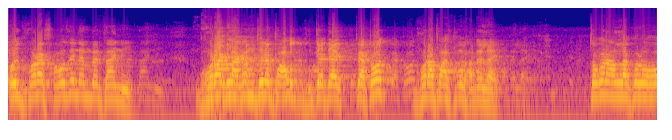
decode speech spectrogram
ওই ঘোড়া সহজে নামবে চায়নি। ঘোড়া লাগাম ধরে পাও ঘুটে দেয়, পেটত, ঘোড়া পাঁচ মুখ হাটে লাই তখন আল্লাহ করল ও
